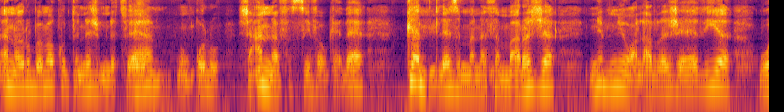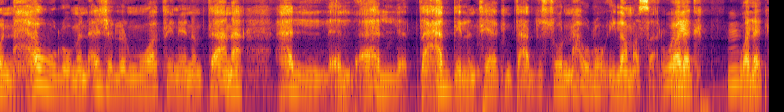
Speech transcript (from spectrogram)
أنا ربما كنت نجم نتفاهم ونقولوا شعنا في الصيفه وكذا كانت لازم أنا ثم رجة نبنيو على الرجة هذه ونحولوا من أجل المواطنين متاعنا هل, هل التحدي الانتهاك متاع الدستور نحولوه إلى مسار. ولكن ولكن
